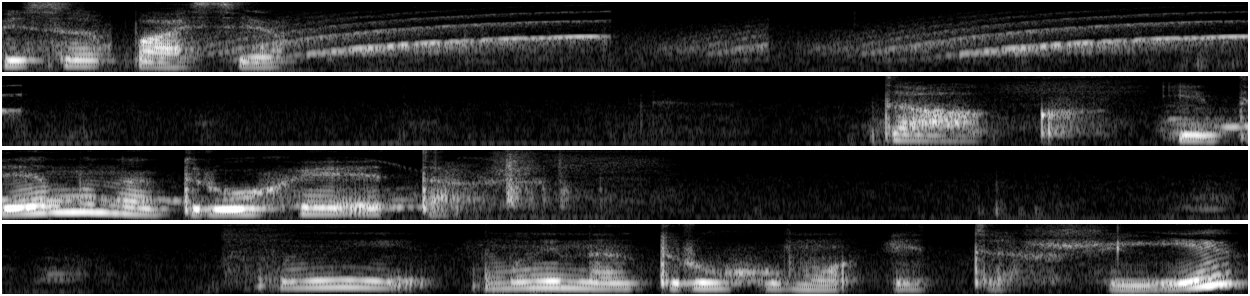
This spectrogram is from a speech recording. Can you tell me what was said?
безопасі. Так, ідемо на другий етаж. Ми, ми на другому етажі.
